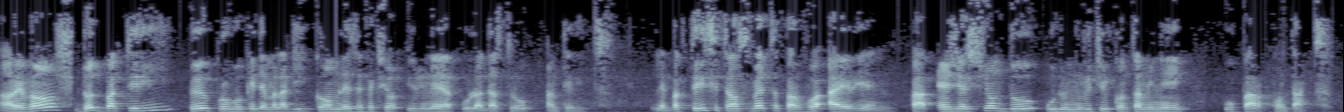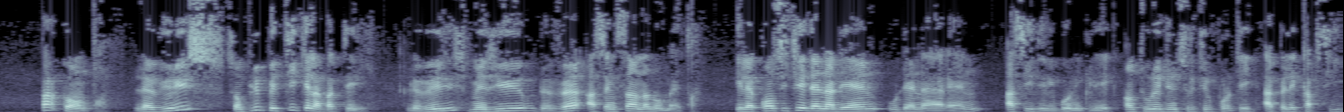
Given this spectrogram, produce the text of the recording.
En revanche, d'autres bactéries peuvent provoquer des maladies comme les infections urinaires ou la gastroentérite. Les bactéries se transmettent par voie aérienne, par ingestion d'eau ou de nourriture contaminée ou par contact. Par contre, les virus sont plus petits que la bactérie. Le virus mesure de 20 à 500 nanomètres. Il est constitué d'un ADN ou d'un ARN, acide ribonucléique, entouré d'une structure protéique appelée capside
